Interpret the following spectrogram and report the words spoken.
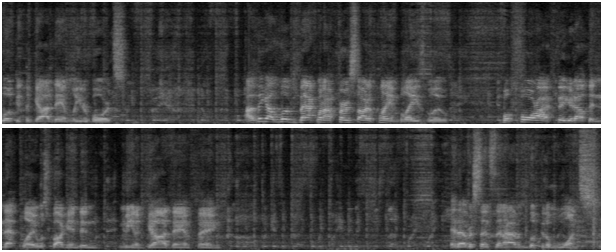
looked at the goddamn leaderboards. I think I looked back when I first started playing BlazBlue Before I figured out that net play was fucking didn't mean a goddamn thing. And ever since then, I haven't looked at them once.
